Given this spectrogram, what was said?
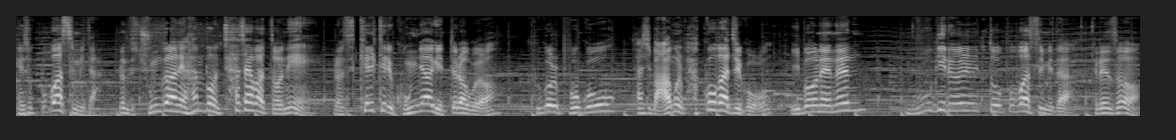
계속 뽑았습니다. 그런데 중간에 한번 찾아봤더니 이런 스킬 트리 공략이 있더라고요. 그걸 보고 다시 마음을 바꿔가지고 이번에는 무기를 또 뽑았습니다. 그래서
